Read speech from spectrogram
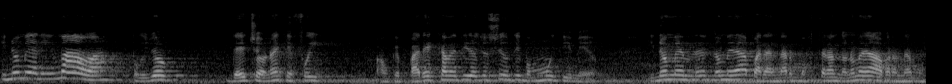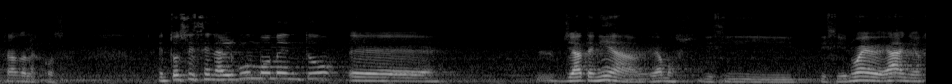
y, no me animaba, porque yo, de hecho, no es que fui, aunque parezca mentira, yo soy un tipo muy tímido. Y no me, no me da para andar mostrando, no me daba para andar mostrando las cosas. Entonces, en algún momento, eh, ya tenía, digamos, 19 años,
